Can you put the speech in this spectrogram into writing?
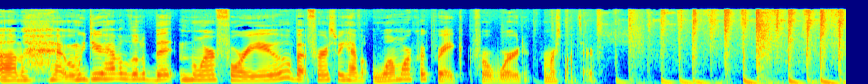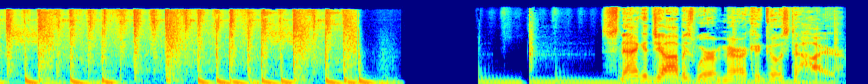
Um, we do have a little bit more for you, but first we have one more quick break for word from our sponsor. Snagajob is where America goes to hire,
